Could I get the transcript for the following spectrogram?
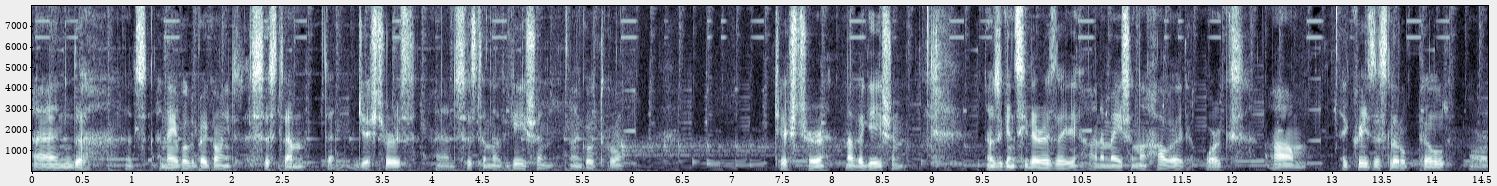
And it's enabled by going to the system, then gestures and system navigation, and go to gesture navigation. As you can see, there is a animation on how it works. Um, it creates this little pill or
